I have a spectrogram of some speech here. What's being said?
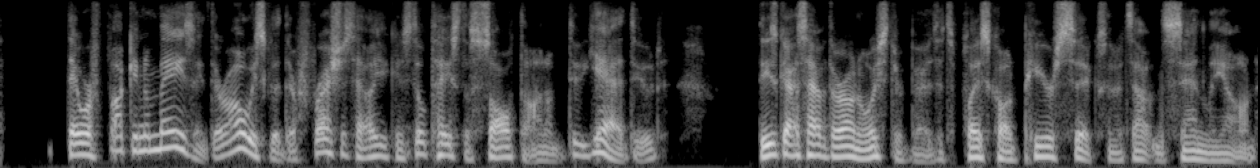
they were fucking amazing. They're always good. They're fresh as hell. You can still taste the salt on them. Dude, yeah, dude. These guys have their own oyster beds. It's a place called Pier 6 and it's out in San Leon.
